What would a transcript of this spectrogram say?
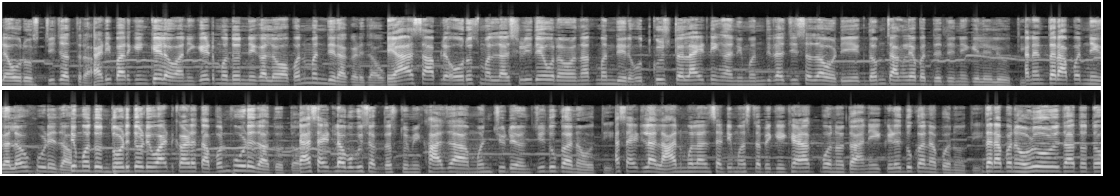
आपल्या ओरोसची जत्रा. गाडी पार्किंग केलं आणि गेट मधून निघालो आपण मंदिराकडे जाऊ. हे असं आपल्या ओरोस मधला श्रीदेव रवनाथ मंदिर उत्कृष्ट लाइटिंग आणि मंदिराची सजावट ही एकदम चांगल्या पद्धतीने केलेली होती. त्यानंतर आपण निघालो पुढे जाऊ. मधून थोडी थोडी वाट काढत आपण पुढे जात होतो. त्या साईडला बघू शकतास तुम्ही खाजा मंचुरियनची दुकानं होती. त्या साईडला लहान मुलांसाठी मस्तपैकी खेळाक पण होता आणि इकडे दुकानं पण होती. तर आपण हळूहळू जात होतो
